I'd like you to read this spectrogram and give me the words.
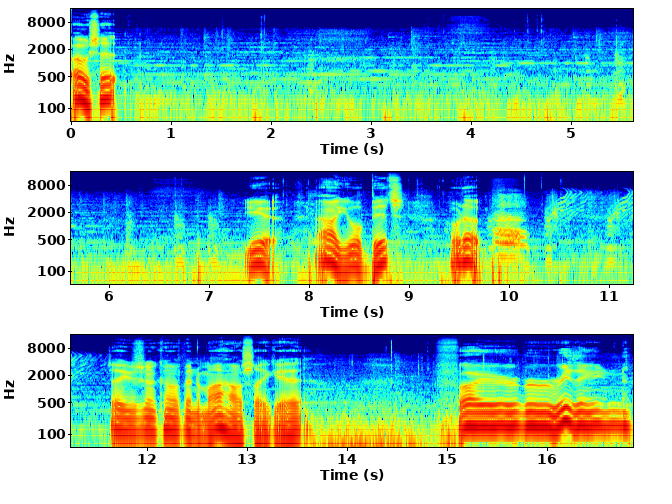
Oh shit. Yeah. Oh, you little bitch. Hold up. Thought he was gonna come up into my house like that. Fire breathing.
